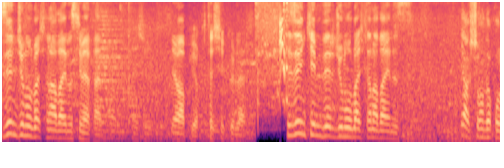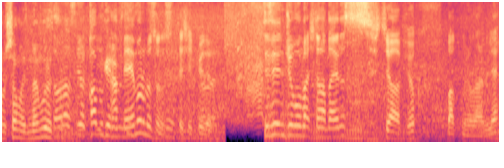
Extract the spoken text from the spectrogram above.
Sizin Cumhurbaşkanı adayınız kim efendim? Teşekkür. Cevap yok. Teşekkürler. Sizin kimdir Cumhurbaşkanı adayınız? Ya şu anda konuşamayız. Memur Sonrası yok. Kamu görevlisi. memur musunuz? Teşekkür ederim. Sizin Cumhurbaşkanı adayınız? Cevap yok. Bakmıyorlar bile.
